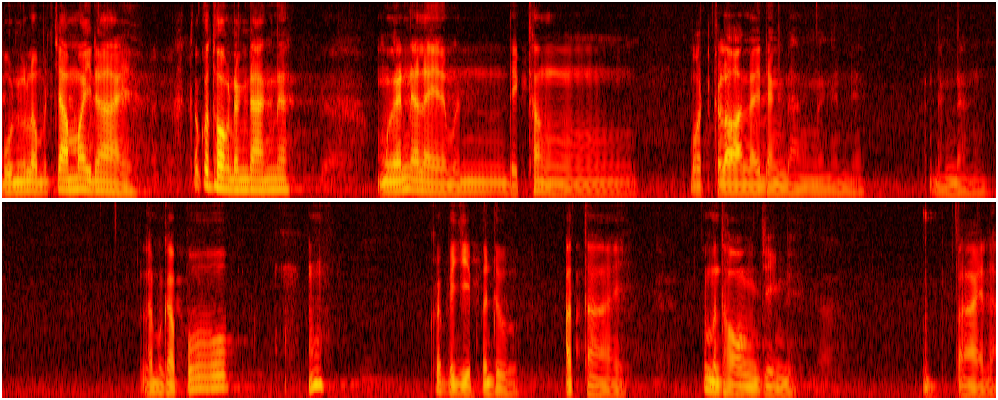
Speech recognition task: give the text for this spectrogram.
บุญของเรา มันจำไม่ได้ก็ก็ท่องดัง ๆ นะ เหมือนอะไรเหมือนเด็กท่องบทกลอนอะไรดัง ๆ อย่างนั้นนะดัง ๆ แล้วมันก็ปุ๊บอื้อก็ไปหยิบมันดูอัตตายนี่มันทองจริงดิตายละ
